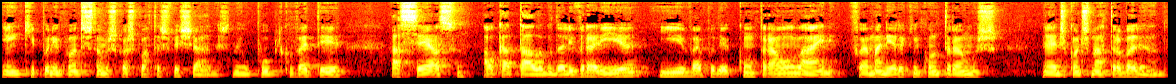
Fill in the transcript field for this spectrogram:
em que por enquanto estamos com as portas fechadas. Né? O público vai ter acesso ao catálogo da livraria e vai poder comprar online. Foi a maneira que encontramos né, de continuar trabalhando.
